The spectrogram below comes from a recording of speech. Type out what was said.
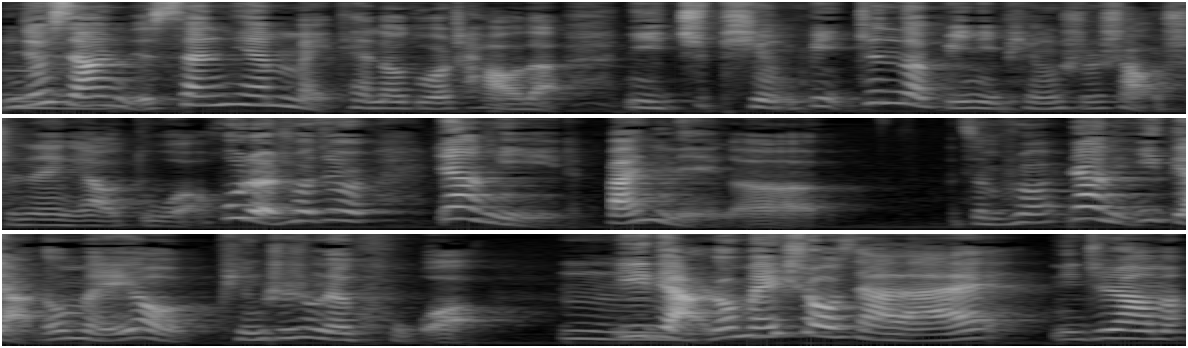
你就想你这三天每天都多超的，你平比真的比你平时少吃那个要多，或者说就是让你把你那个怎么说，让你一点都没有平时受那苦，嗯，一点都没瘦下来，你知道吗？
